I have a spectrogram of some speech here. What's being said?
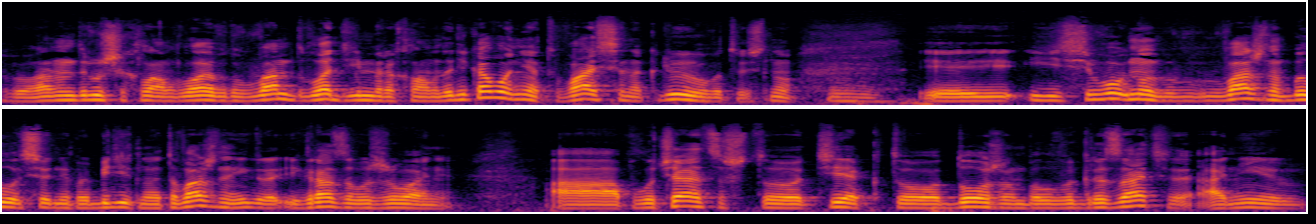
Андрюши Хлам, Владимира Хлама, да никого нет, Васина, Клюева, то есть, ну, угу. и, и всего, ну, важно было сегодня победить, но это важная игра, игра за выживание. А получается, что те, кто должен был выгрызать, они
